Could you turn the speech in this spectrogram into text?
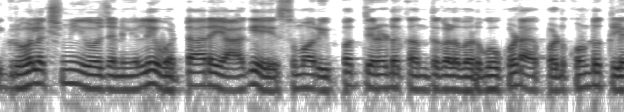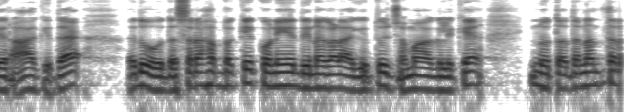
ಈ ಗೃಹಲಕ್ಷ್ಮಿ ಯೋಜನೆಯಲ್ಲಿ ಒಟ್ಟಾರೆಯಾಗಿ ಸುಮಾರು ಇಪ್ಪತ್ತೆರಡು ಕಂತುಗಳವರೆಗೂ ಕೂಡ ಪಡ್ಕೊಂಡು ಕ್ಲಿಯರ್ ಆಗಿದೆ. ಇದು ದಸರಾ ಹಬ್ಬಕ್ಕೆ ಕೊನೆಯ ದಿನಗಳಾಗಿತ್ತು, ಜಮಾ ಆಗಲಿಕ್ಕೆ. ಇನ್ನು ತದನಂತರ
